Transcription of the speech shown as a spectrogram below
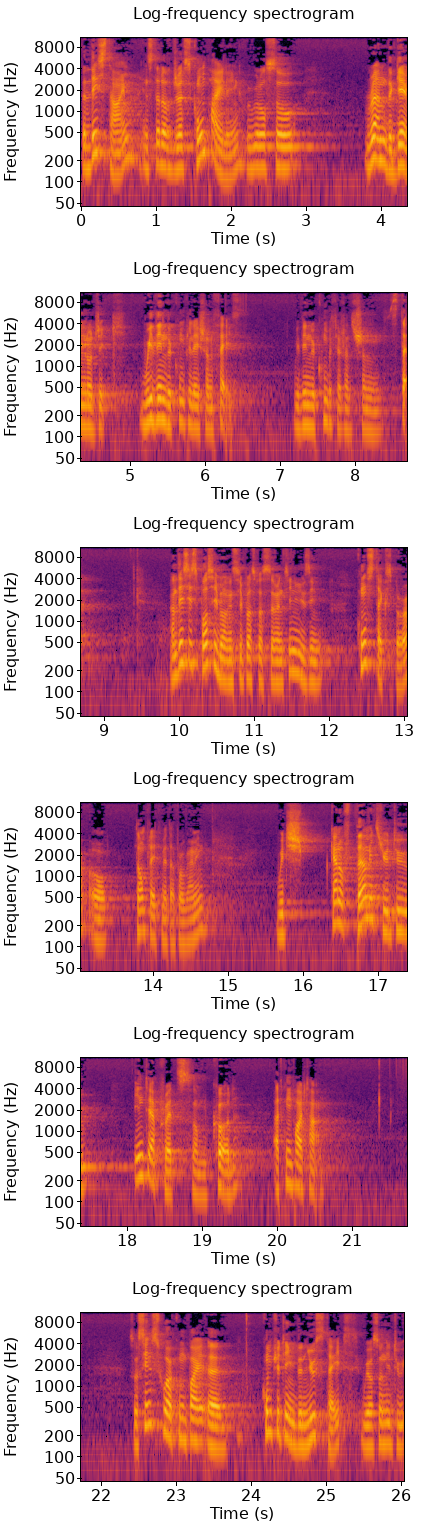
But this time, instead of just compiling, we will also run the game logic within the compilation phase, within the compilation step. And this is possible in C++ 17 using constexpr or template metaprogramming, which kind of permits you to interpret some code at compile time. So since we are uh, computing the new state, we also need to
